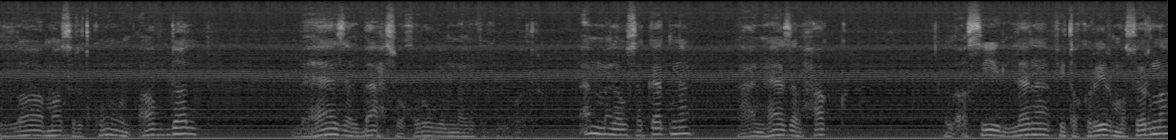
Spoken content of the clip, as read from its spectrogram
الله مصر تكون أفضل بهذا البحث وخروج الملك كليوباترا أما لو سكتنا عن هذا الحق الأصيل لنا في تقرير مصيرنا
